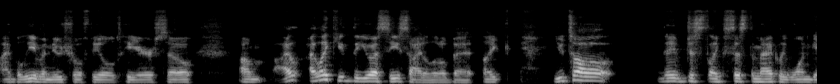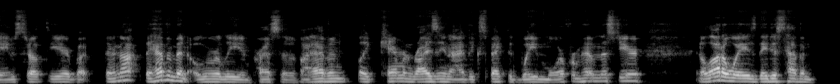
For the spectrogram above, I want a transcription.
I believe, a neutral field here. So um, I, I like the USC side a little bit. Like Utah, they've just like systematically won games throughout the year, but they're not. They haven't been overly impressive. I haven't like Cameron Rising. I've expected way more from him this year. In a lot of ways, they just haven't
